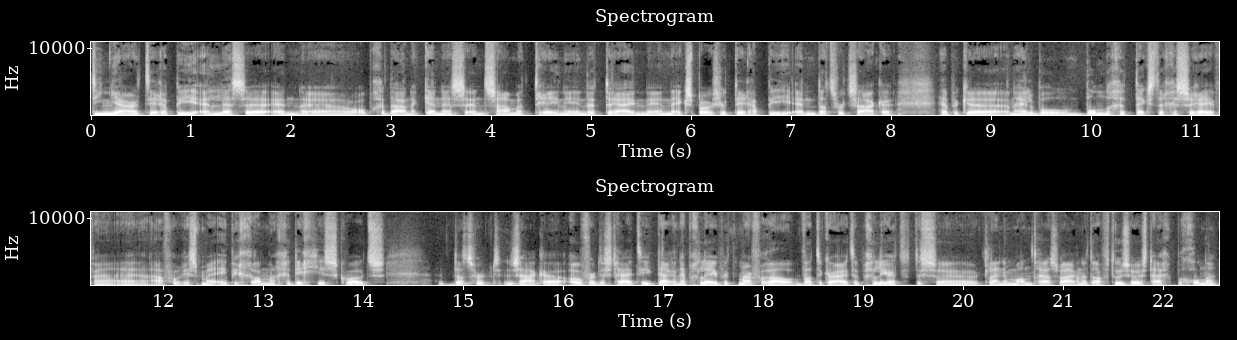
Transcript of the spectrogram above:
tien jaar therapie en lessen en uh, opgedane kennis en samen trainen in de trein en exposure therapie en dat soort zaken heb ik uh, een heleboel bondige teksten geschreven. Uh, aforismen, epigrammen, gedichtjes, quotes. Dat soort zaken over de strijd die ik daarin heb geleverd. Maar vooral wat ik eruit heb geleerd. Dus kleine mantra's waren het af en toe. Zo is het eigenlijk begonnen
